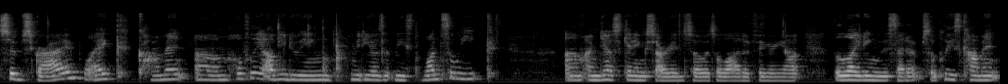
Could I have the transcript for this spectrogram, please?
subscribe, like, comment. Um, hopefully I'll be doing videos at least once a week. Um, I'm just getting started, so it's a lot of figuring out the lighting, the setup, so please comment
